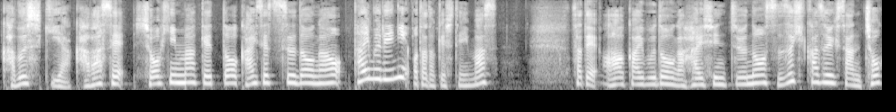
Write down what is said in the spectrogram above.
株式や為替、商品マーケットを解説する動画をタイムリーにお届けしています。さて、アーカイブ動画配信中の鈴木和之さん、直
